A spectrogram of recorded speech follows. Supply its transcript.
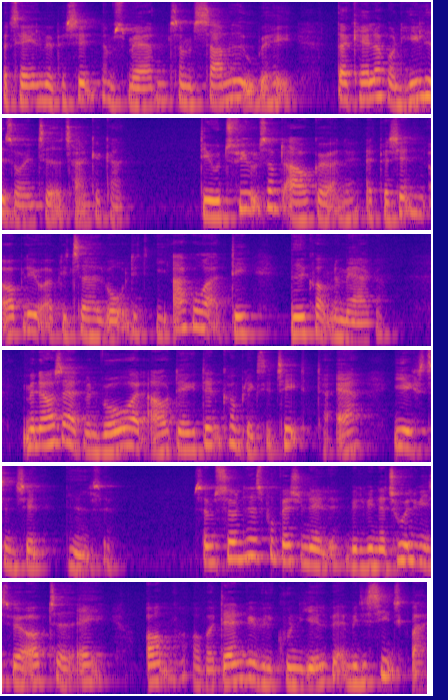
at tale med patienten om smerten som et samlet ubehag, der kalder på en helhedsorienteret tankegang. Det er utvivlsomt afgørende, at patienten oplever at blive taget alvorligt i akkurat det, vedkommende mærker. Men også at man våger at afdække den kompleksitet, der er i eksistentiel lidelse. Som sundhedsprofessionelle vil vi naturligvis være optaget af, om og hvordan vi vil kunne hjælpe af medicinsk vej.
